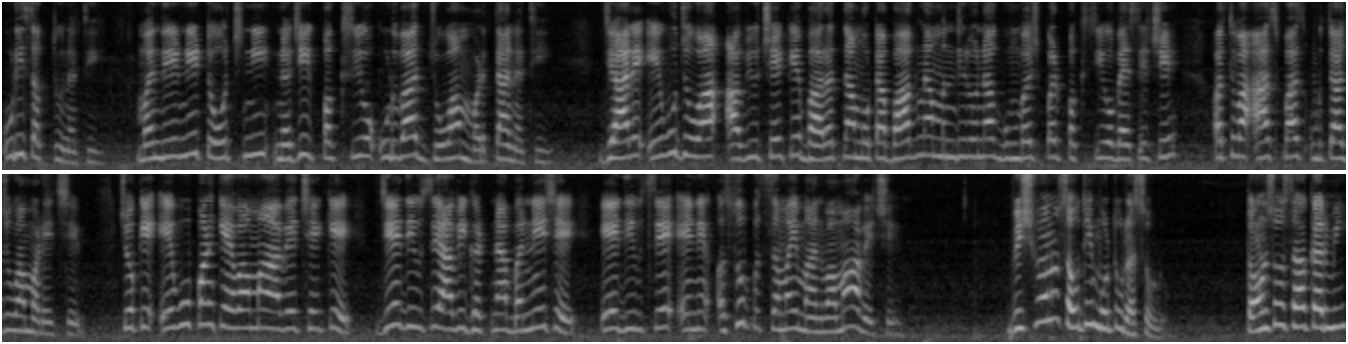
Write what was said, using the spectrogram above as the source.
ઉડી શકતું નથી. મંદિરની ટોચની નજીક પક્ષીઓ ઉડવા જોવા મળતા નથી. જ્યારે એવું જોવા આવ્યું છે કે ભારતના મોટાભાગના મંદિરોના ગુંબજ પર પક્ષીઓ બેસે છે અથવા આસપાસ ઉડતા જોવા મળે છે. જોકે એવું પણ કહેવામાં આવે છે કે જે દિવસે આવી ઘટના બને છે, એ દિવસે એને અશુભ સમય માનવામાં આવે છે. વિશ્વનું સૌથી મોટું રસોડું. ત્રણસો સહકર્મી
